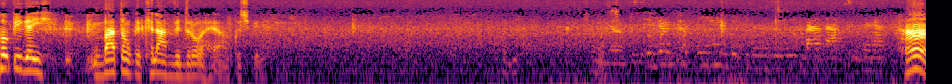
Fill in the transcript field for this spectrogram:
थोपी गई बातों के खिलाफ विद्रोह है और कुछ भी हाँ।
